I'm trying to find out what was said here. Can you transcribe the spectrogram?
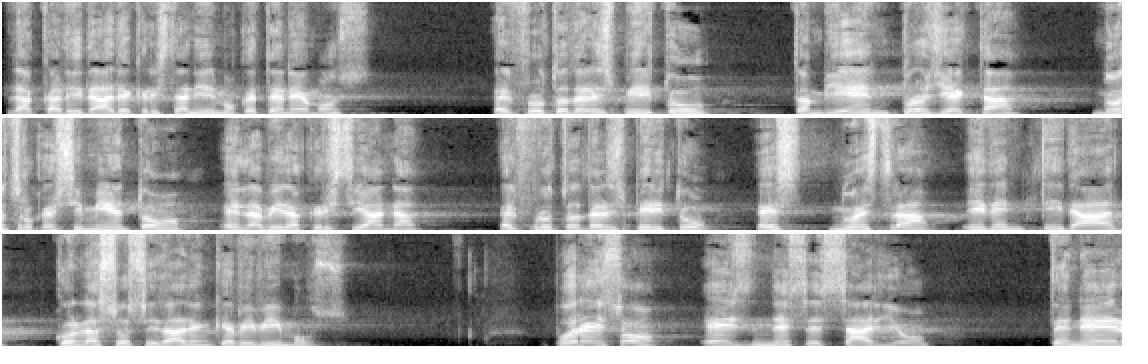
la calidad de cristianismo que tenemos. El fruto del Espíritu también proyecta nuestro crecimiento en la vida cristiana. El fruto del Espíritu es nuestra identidad con la sociedad en que vivimos. Por eso es necesario tener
